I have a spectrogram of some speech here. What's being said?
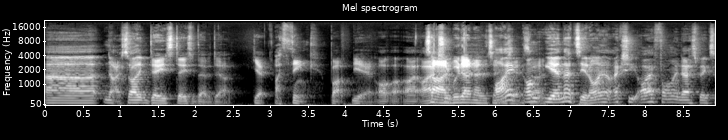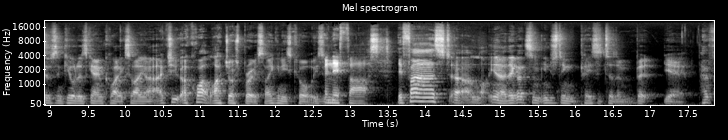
Uh, no, so I think D's D's without a doubt. Yeah. I think, but yeah, I, I, I It's hard. actually, We don't know the team. I, yet. So. Yeah, and that's it. I actually I find aspects of St Kilda's game quite exciting. I actually I quite like Josh Bruce. I think he's cool. He's and they're fast. they're fast. Uh, you know, they got some interesting pieces to them. But yeah, hope,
